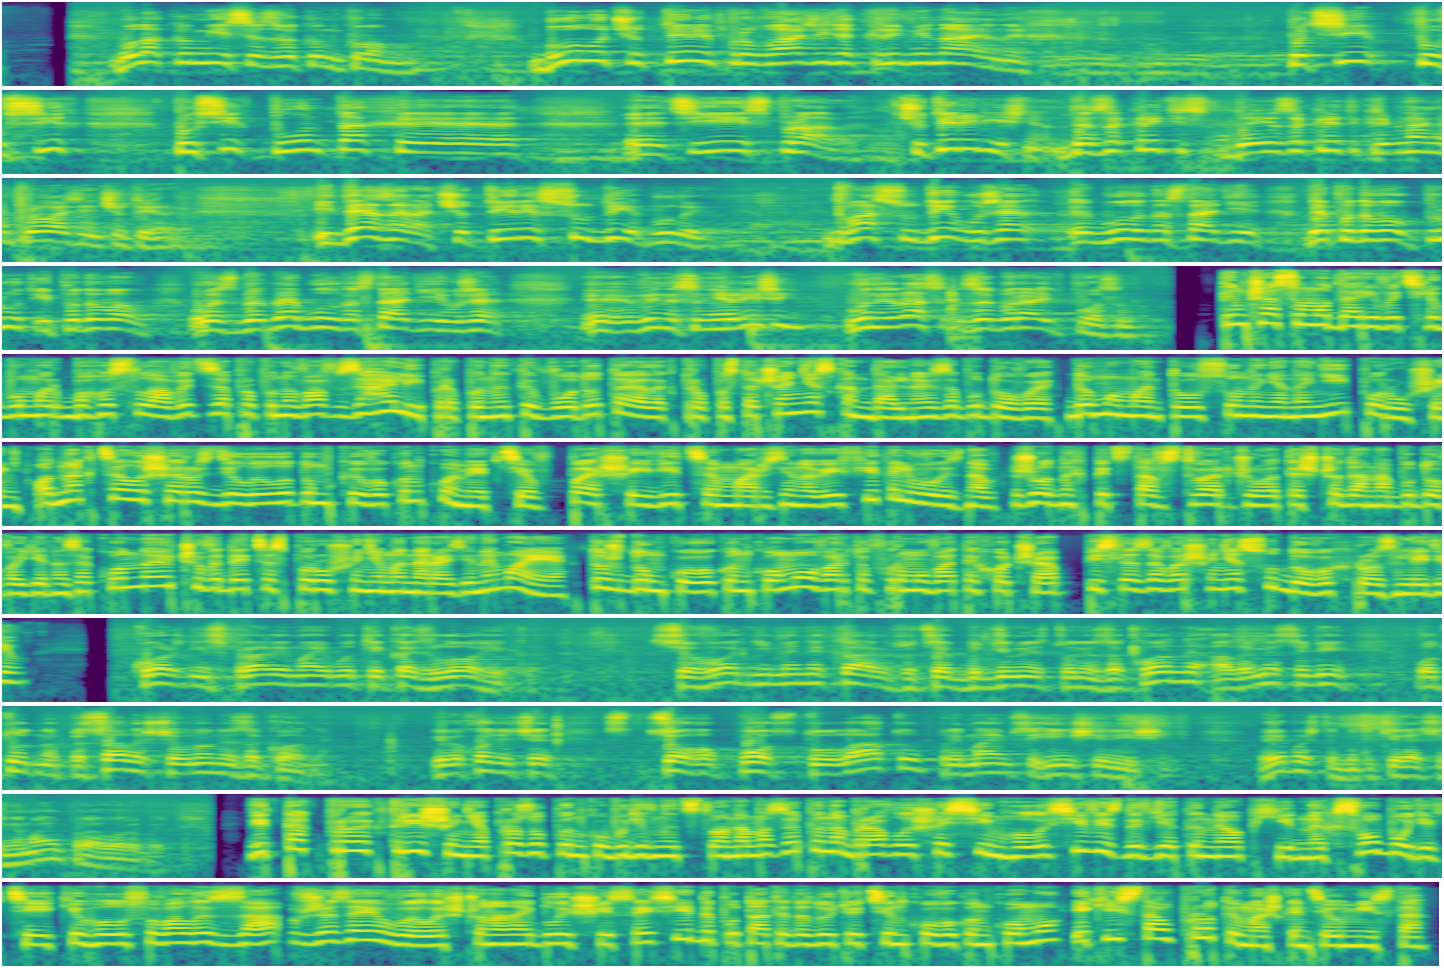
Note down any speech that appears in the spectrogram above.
Була комісія з виконкому. Було чотири провадження кримінальних по, ці, по, всіх, по всіх пунктах е, е, цієї справи. Чотири рішення, де, закриті, де є закрите кримінальне провадження чотири. І де зараз чотири суди були. Два суди вже е, були на стадії, де подавав пруд і подавав ОСББ, були на стадії вже е, винесення рішень. Вони раз забирають позов. Тим часом ударівець Любомир Богославець запропонував взагалі припинити воду та електропостачання скандальної забудови до моменту усунення на ній порушень. Однак це лише розділило думки виконкомівців. Перший віце-мер Зіновій Фітель визнав, жодних підстав стверджувати, що дана будова є незаконною чи ведеться з порушеннями наразі немає. Тож думку виконкому варто формувати хоча б після завершення судових розглядів. Кожній справі має бути якась логіка. Сьогодні ми не кажемо, що це будівництво незаконне, але ми собі отут написали, що воно незаконне. І виходячи з цього постулату, приймаємося інші рішення. Вибачте, ми такі речі не маємо права робити. Відтак, проект рішення про зупинку будівництва на Мазепи набрав лише сім голосів із дев'яти необхідних. Свободівці, які голосували за, вже заявили, що на найближчій сесії депутати дадуть оцінку виконкому, який став проти мешканців міста.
